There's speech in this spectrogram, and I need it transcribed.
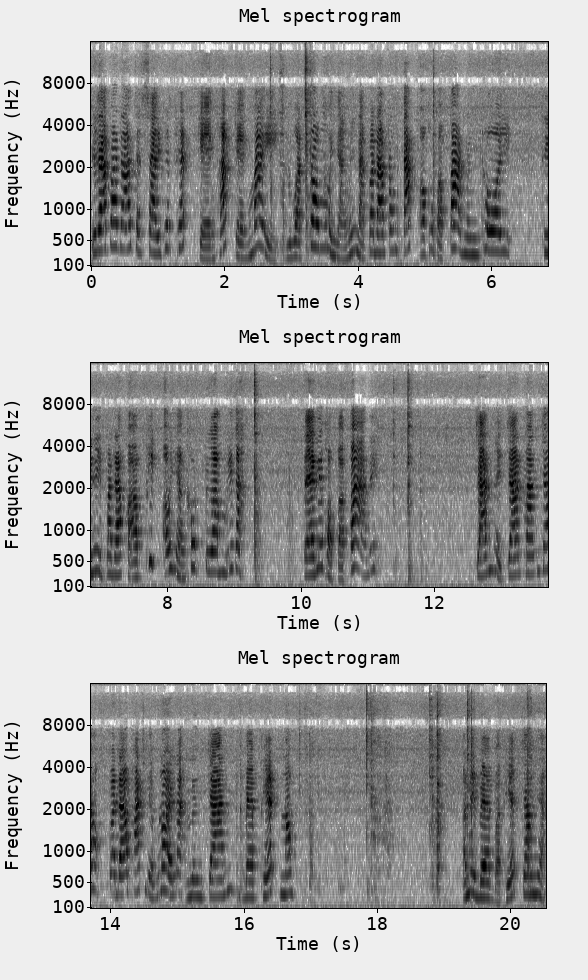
เวลาป้าดาจะใส่เผ็ดๆแกงพักแกงไหมหรือว่าต้มมันอย่างนี้นะป้าดาต้องตักเอาเข้าป้าป้าหนึ่งถ้วยทีนี้ป้าดาก็เอาพริกเอาอย่างเข้าเตรียมอีกอะแต่นี่ของป้าป้านี่จานไผ่จานมันเจ้าป้าดาพัดเรียบร้อยละหนึ่งจานแบบเผ็ดเนาะ อันนี้แบบแบบเพ็ดจ้าเนี่ย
